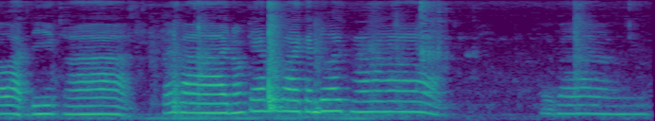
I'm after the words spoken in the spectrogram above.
สวัสดีค่ะ บ๊ายบาย น้องแก้วบ๊ายบายกันด้วยค่ะ บ๊ายบาย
